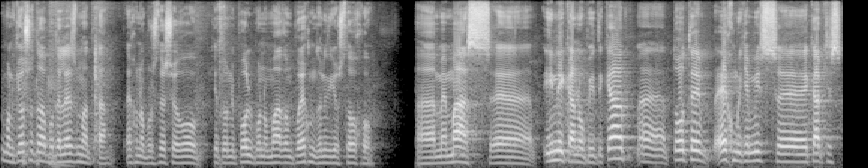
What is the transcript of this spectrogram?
Λοιπόν, και όσο τα αποτελέσματα έχω να προσθέσω εγώ και των υπόλοιπων ομάδων που έχουν τον ίδιο στόχο με εμάς είναι ικανοποιητικά, τότε έχουμε κι εμείς κάποιες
